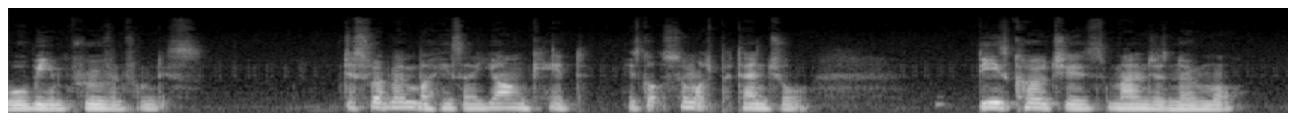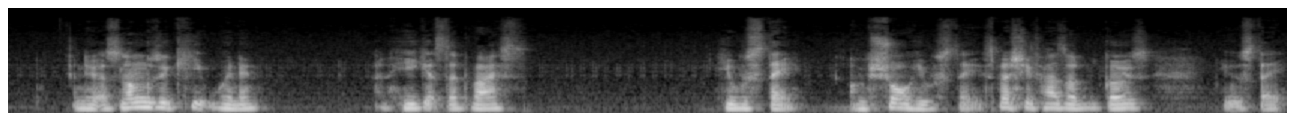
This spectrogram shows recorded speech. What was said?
will be improving from this. Just remember, he's a young kid. He's got so much potential. These coaches, managers know more. And as long as we keep winning and he gets advice, he will stay. I'm sure he will stay. Especially if Hazard goes, he will stay.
